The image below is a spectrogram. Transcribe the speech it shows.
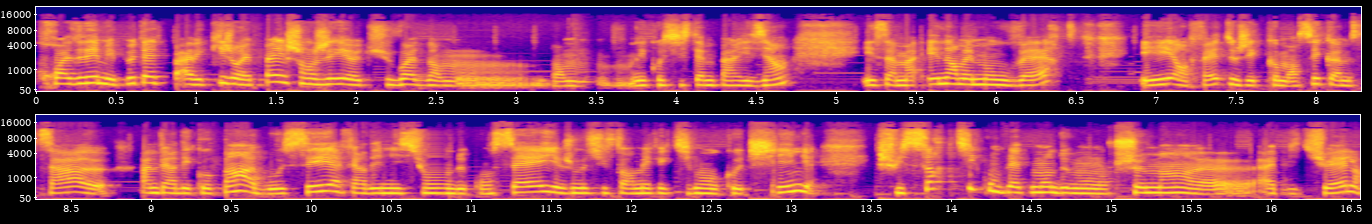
croisés, mais peut-être avec qui j'aurais pas échangé, euh, tu vois, dans mon, dans mon écosystème parisien. Et ça m'a énormément ouverte. Et en fait, j'ai commencé comme ça euh, à me faire des copains, à bosser, à faire des missions de conseil. Je me suis formée effectivement au coaching. Je suis sortie complètement de mon chemin euh, habituel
